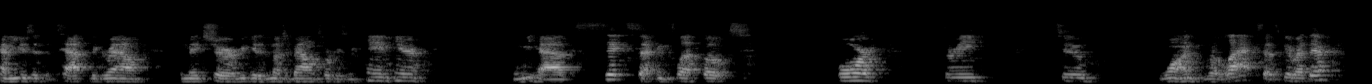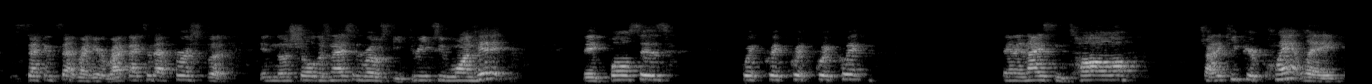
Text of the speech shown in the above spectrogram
Kind of use it to tap the ground to make sure we get as much balance work as we can here. And we have six seconds left, folks. Four, three, two, one. Relax. That's good right there. Second set right here. Right back to that first foot. Getting those shoulders nice and roasty. Three, two, one. Hit it. Big pulses. Quick, quick, quick, quick, quick. Standing nice and tall. Try to keep your plant leg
